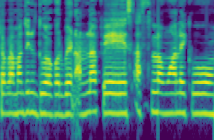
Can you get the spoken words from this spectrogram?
সবাই আমার জন্য দোয়া করবেন। আল্লাহ হাফেজ। আসসালামু আলাইকুম।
